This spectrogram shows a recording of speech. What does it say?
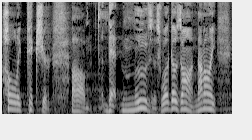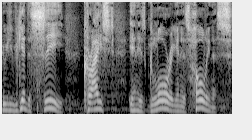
holy picture um, that moves us. Well, it goes on. Not only do you begin to see Christ in his glory and his holiness,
